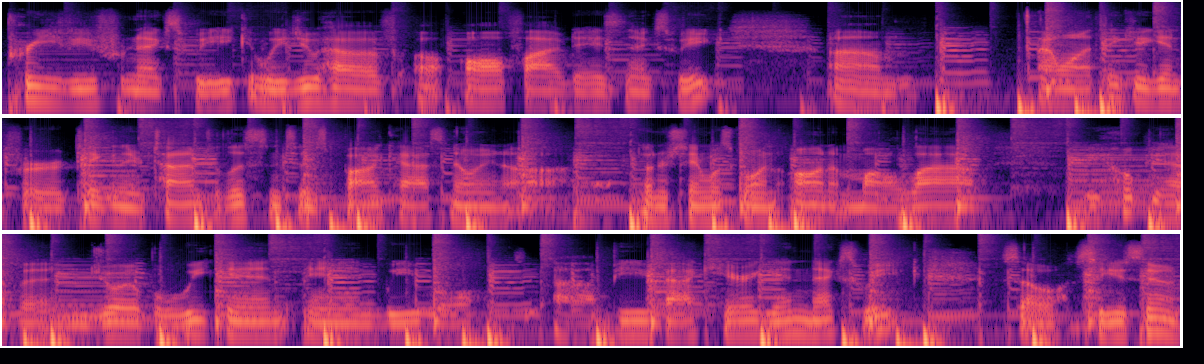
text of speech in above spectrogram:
preview for next week. We do have uh, all five days next week. Um, I want to thank you again for taking your time to listen to this podcast, knowing, uh, understand what's going on at Model Lab. We hope you have an enjoyable weekend, and we will uh, be back here again next week. So, see you soon.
